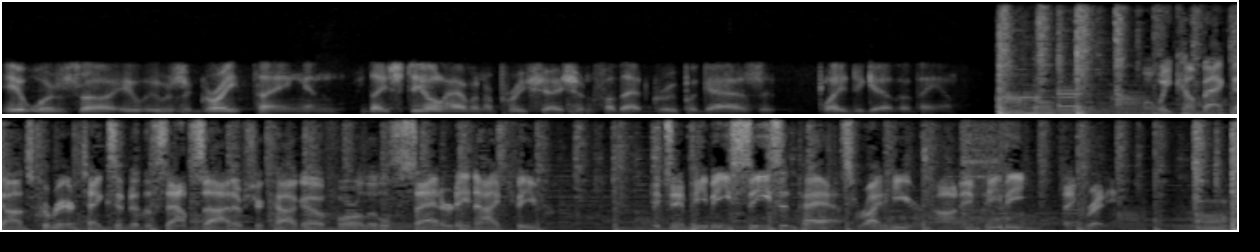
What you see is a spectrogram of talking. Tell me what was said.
it was uh, it, it was a great thing, and they still have an appreciation for that group of guys that played together then. When we come back, Don's career takes him to the south side of Chicago for a little Saturday night fever. It's MPB Season Pass right here on MPB Think Radio.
